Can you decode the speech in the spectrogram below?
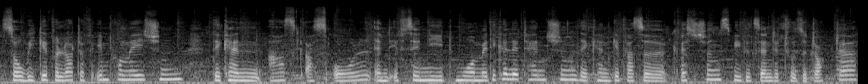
So we give a lot of information. They can ask us all, and if they need more medical attention, they can give us uh, questions. We will send it to the doctor.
